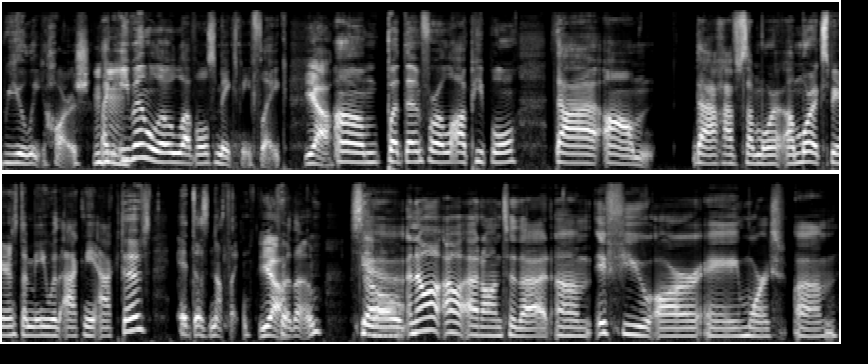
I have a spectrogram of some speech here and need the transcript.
really harsh like even low levels makes me flake Yeah. um but then for a lot of people that um that have some more uh, more experience than me with acne actives it does nothing Yeah. for them so yeah, and I'll, I'll add on to that. Um, if you are a more, um,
